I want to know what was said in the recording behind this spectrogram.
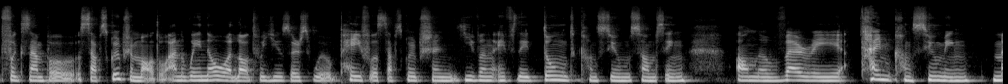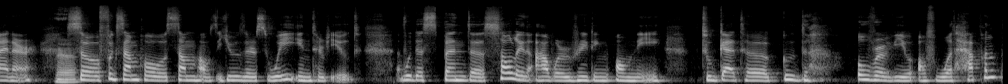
for example, subscription model. And we know a lot of users will pay for subscription even if they don't consume something on a very time consuming manner. Yeah. So, for example, some of the users we interviewed would spend a solid hour reading Omni to get a good overview of what happened,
